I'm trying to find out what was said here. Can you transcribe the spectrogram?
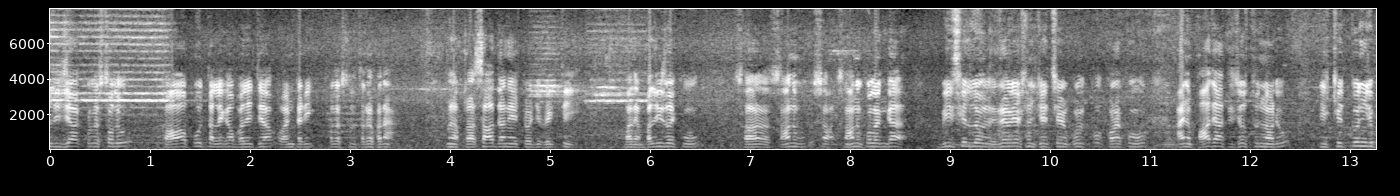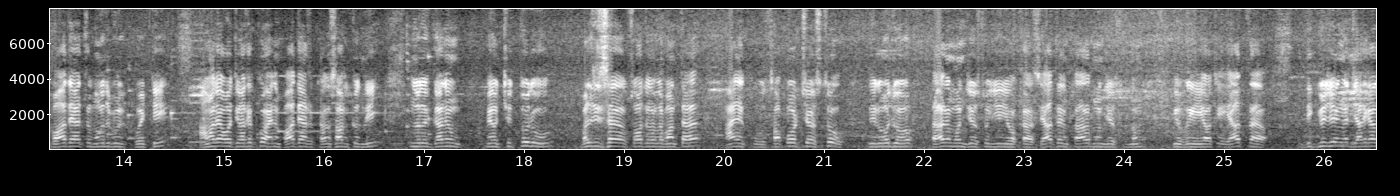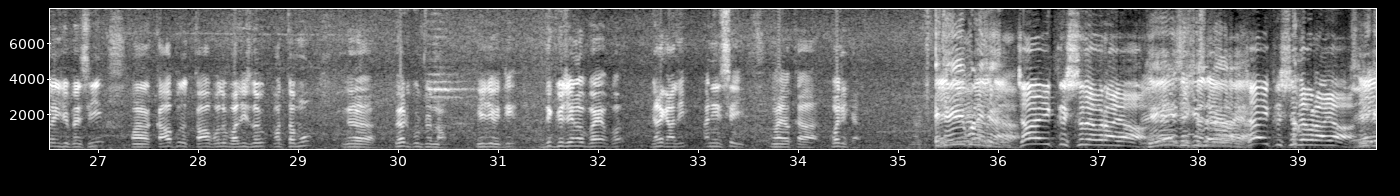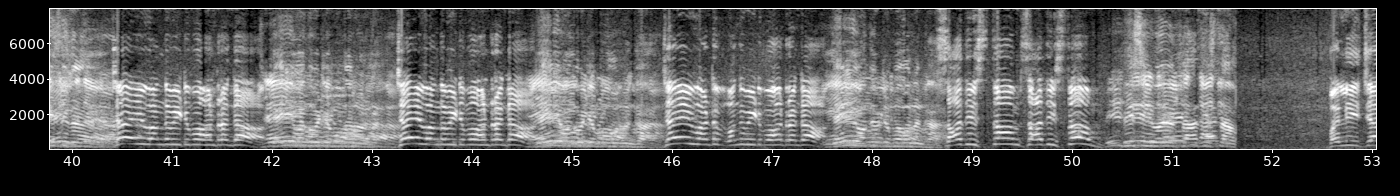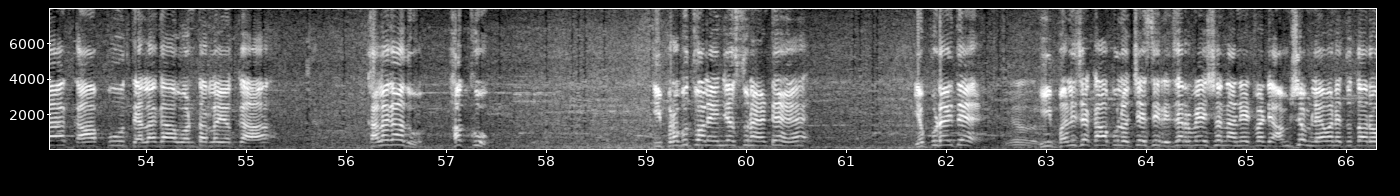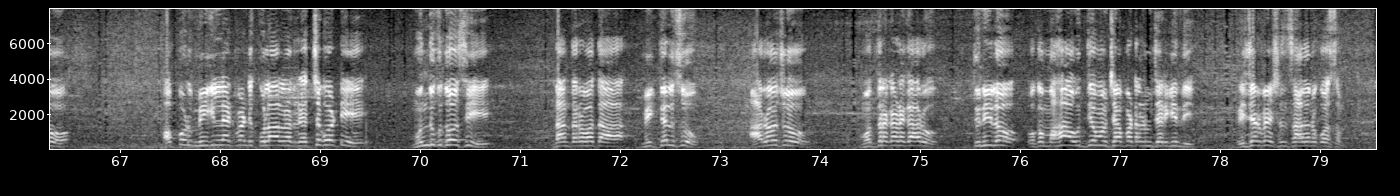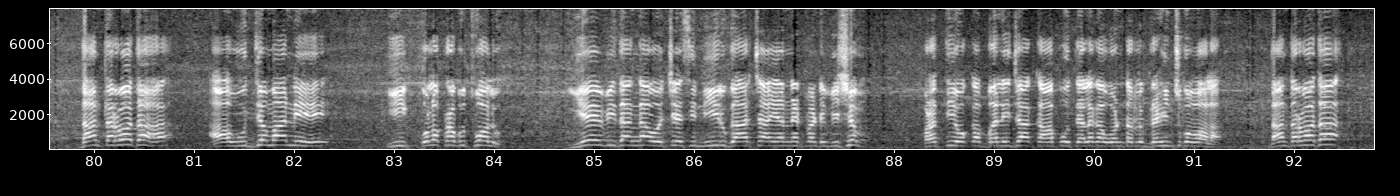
కులస్తులు కాపు తల్లిగా బలిజ ఒంటరి కులస్తుల తరఫున మన ప్రసాద్ అనేటువంటి వ్యక్తి మన బలిజకు సా- సాను సా- సానుకూలంగా బీసీల్లో రిజర్వేషన్ చేసే కొ- కొరకు ఆయన పాదయాత్ర చేస్తున్నాడు. ఈ చిత్తూరు నుంచి పాదయాత్ర మొదలు పెట్టి అమరావతి వరకు ఆయన పాదయాత్ర కొనసాగుతుంది. ఇందులో గాను మేము చిత్తూరు బలిజ సోదరులమంతా ఆయనకు సపోర్ట్ చేస్తూ ఈరోజు ప్రారంభం చేస్తూ ఈ యొక్క యాత్రను ప్రారంభం చేస్తున్నాం. ఈ యొక్క యాత్ర దిగ్విజయంగా జరగాలని చెప్పేసి మా కాపు కాపులు బలిజలు మొత్తము వేడుకుంటున్నాం. ఇది దిగ్విజయంగా జరగాలి అనేసి మా యొక్క కోరిక. జై కృష్ణదేవరాయ. జై కృష్ణదేవరాయ. జై వంగవీటి మోహన్ రంగా. జై వంగవీటి మోహన్ జై వంగవీటి మోహన్ రంగా. జై వంగవీటి మోహన్ జై వంట- వంగవీటి మోహన్ రంగా. జై వంగవీటి మోహన్ సాధిస్తాం సాధిస్తాం. బీసీ సాధిస్తాం. బలిజ కాపు తెలగ ఒంటర్ల యొక్క కల కాదు హక్కు. ఈ ప్రభుత్వాలు ఏం చేస్తున్నాయంటే ఎప్పుడైతే ఈ బలిజ కాపులు వచ్చేసి రిజర్వేషన్ అనేటువంటి అంశం లేవనెత్తుతారో అప్పుడు మిగిలినటువంటి కులాలను రెచ్చగొట్టి ముందుకు తోసి దాని తర్వాత మీకు తెలుసు ఆ రోజు ముద్రగడ గారు తునిలో ఒక మహా ఉద్యమం చేపట్టడం జరిగింది రిజర్వేషన్ సాధన కోసం. దాని తర్వాత ఆ ఉద్యమాన్ని ఈ కుల ప్రభుత్వాలు ఏ విధంగా వచ్చేసి నీరు గార్చాయన్నటువంటి విషయం ప్రతి ఒక్క బలిజ కాపు తెలగ ఒంటర్లు గ్రహించుకోవాలా? దాని తర్వాత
